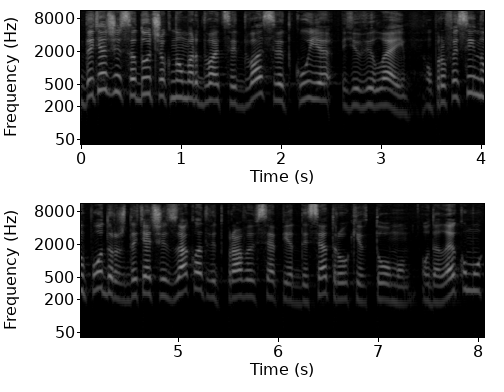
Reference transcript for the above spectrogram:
Дитячий садочок номер 22 святкує ювілей. У професійну подорож дитячий заклад відправився 50 років тому, у далекому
